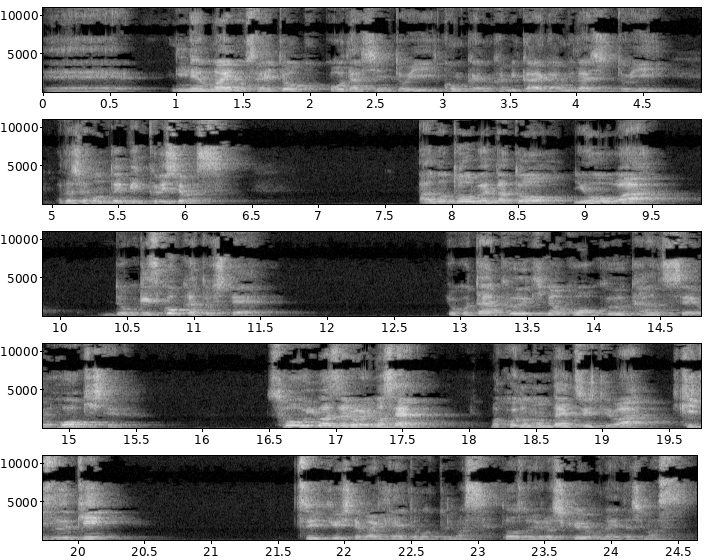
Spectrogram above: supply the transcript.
えー、2年前の斉藤国交大臣といい、今回の上川外務大臣といい、私は本当にびっくりしてます。あの答弁だと日本は独立国家として横田空域の航空管制を放棄している。そう言わざるを得ません。まあ、この問題については引き続き追求してまいりたいと思っております。どうぞよろしくお願いいたします。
